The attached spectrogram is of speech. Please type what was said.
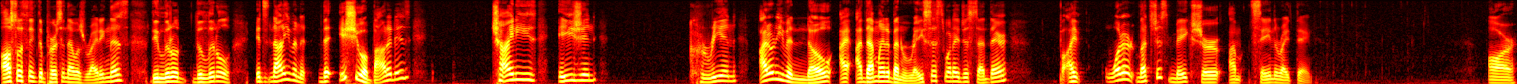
also think the person that was writing this, the little the little it's not even the issue about it is Chinese, Asian, Korean. I don't even know. I, I that might have been racist what I just said there, but I what are let's just make sure I'm saying the right thing. Are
